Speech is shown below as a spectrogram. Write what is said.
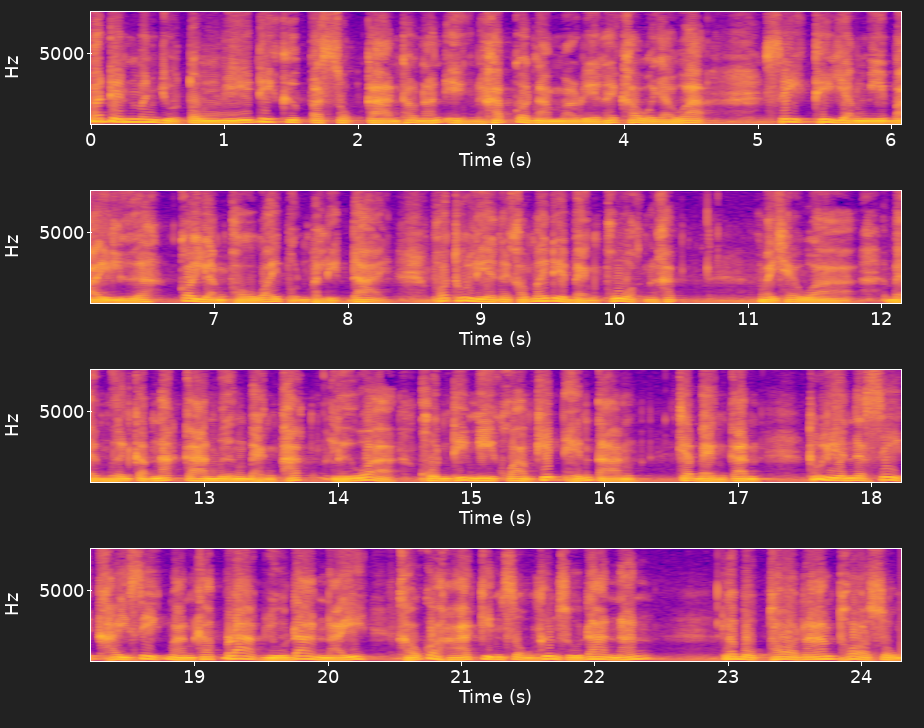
ประเด็นมันอยู่ตรงนี้นี่คือประสบการณ์เท่านั้นเองนะครับ ก็นำมาเรียนให้เข้าใจว่าซีกที่ยังมีใบเหลือ ก็ยังพอไว้ผลผลิตได้ เพราะทุเรียนเนี่ยเขาไม่ได้แบ่งพวกนะครับไม่ใช่ว่าแบ่งเหมือนกับนักการเมืองแบ่งพัก หรือว่าคนที่มีความคิดเห็นต่าง จะแบ่งกันทุเรียนเนี่ยซีกใครซีกมันครับรากอยู่ด้านไหน เขาก็หากินส่งขึ้นสู่ด้านนั้น ระบบท่อน้ำท่อส่ง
